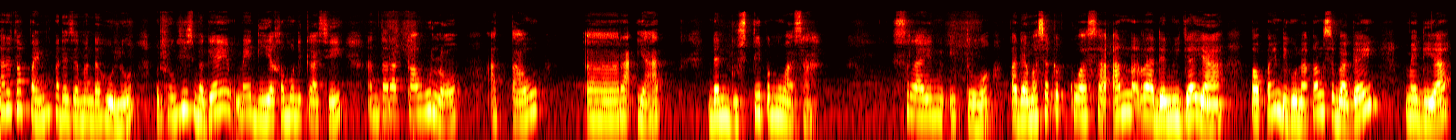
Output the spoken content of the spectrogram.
Tari topeng pada zaman dahulu berfungsi sebagai media komunikasi antara kawulo atau e, rakyat dan gusti penguasa. Selain itu, pada masa kekuasaan Raden Wijaya, topeng digunakan sebagai media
